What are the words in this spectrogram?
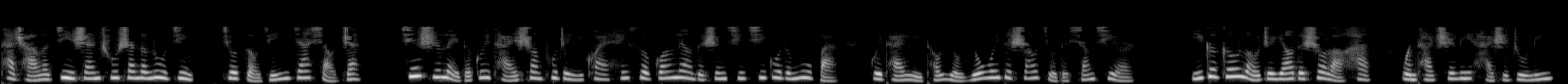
踏查了进山出山的路径，就走进一家小站。青石垒的柜台上铺着一块黑色光亮的生漆漆过的木板，柜台里头有幽微的烧酒的香气儿。一个佝偻着腰的瘦老汉问他吃梨还是住梨。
